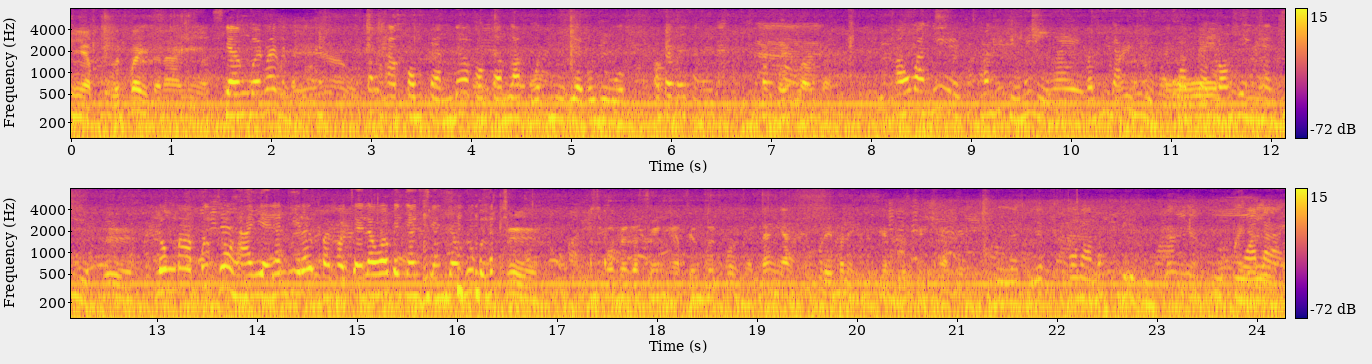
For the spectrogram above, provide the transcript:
เงียบเปิดไว้แต่นายเสียงเบิดไว้เป็นไงต้องทำพร้อมกันเด้อพร้อมกันรับบทมือเรียนก็อยู่เอาไปไว้ใส่ต้องเล่นเรากันเอาวันที่วันที่ผิวไม่อยู่ไง วันที่รักไม่อยู่ความแต่งร้องเพลงแทนที่ลงมาปุ๊บโทรหาใหญ่ทันทีแล้วไปเข้าใจแล้วว่าเป็นยังเสียงเดียวคือเบิดเออพอเป็นกระเสียงเงียบเสียงเบิร์ดพวกกันนั่งยังผู้ใดมาเลยเสียงเบิร์ดเสียงเงียบเพราะว่ามันคือหัวหลาย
